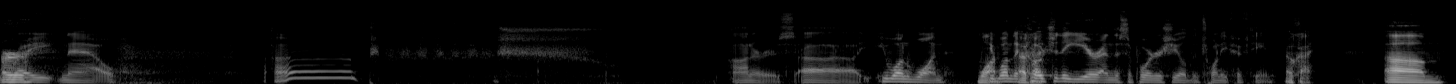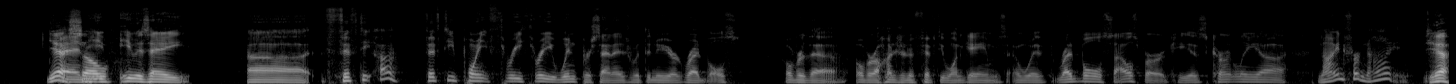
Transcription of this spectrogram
or- right now. Uh, honors. Uh, he won one. One, He won the okay. Coach of the Year and the Supporter Shield in 2015. Okay. Um, yeah. and so he, he was a uh 50 uh 50.33 win percentage with the New York Red Bulls over the over 151 games and with Red Bull Salzburg he is currently uh 9 for 9. Yeah,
